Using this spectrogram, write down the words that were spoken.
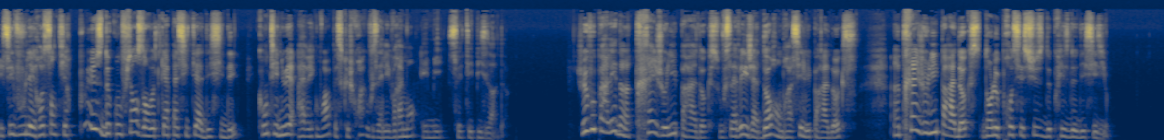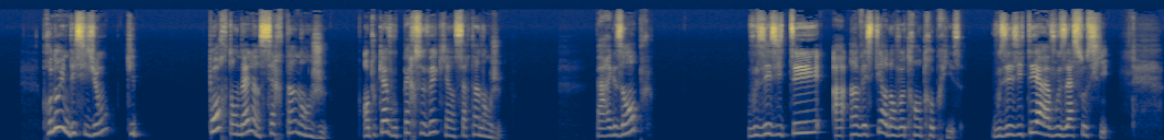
et si vous voulez ressentir plus de confiance dans votre capacité à décider, continuez avec moi parce que je crois que vous allez vraiment aimer cet épisode. Je vais vous parler d'un très joli paradoxe. Vous savez, j'adore embrasser les paradoxes. Un très joli paradoxe dans le processus de prise de décision. Prenons une décision qui porte en elle un certain enjeu. En tout cas, vous percevez qu'il y a un certain enjeu. Par exemple, vous hésitez à investir dans votre entreprise. Vous hésitez à vous associer.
